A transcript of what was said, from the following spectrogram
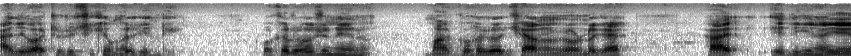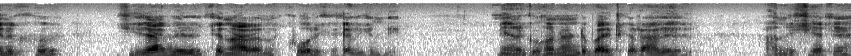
అది వాటి రుచికి మరిగింది. ఒకరోజు నేను మా గుహలో ధ్యానంలో ఉండగా ఆ ఎదిగిన ఏనుగు జిరాబీలు తినాలన్న కోరిక కలిగింది. నేను గుహ నుండి బయటకు రాలేదు. అందుచేత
